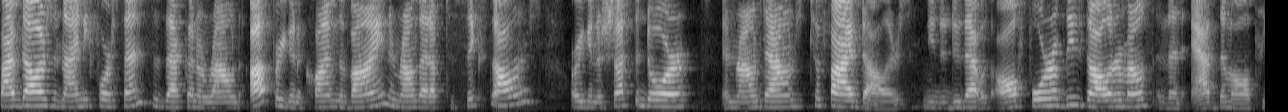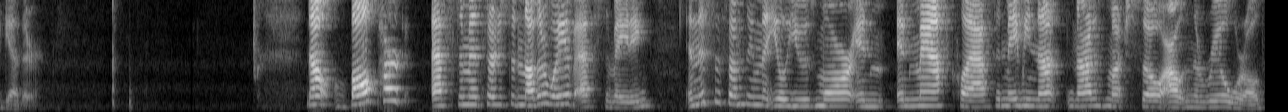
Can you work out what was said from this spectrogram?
$5.94, is that going to round up? Are you going to climb the vine and round that up to $6? Or are you going to shut the door and round down to $5? You need to do that with all four of these dollar amounts and then add them all together. Now, ballpark estimates are just another way of estimating, and this is something that you'll use more in, in math class and maybe not, not as much so out in the real world.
